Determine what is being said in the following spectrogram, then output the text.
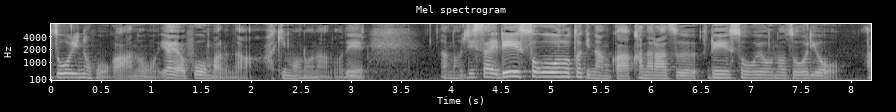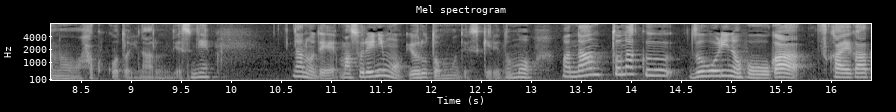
草履の方があのややフォーマルな履物なのであの実際冷装の時なんか必ず冷装用の草履をあの履くことになるんですね。なので、まあ、それにもよると思うんですけれども、まあ、なんとなく草履の方が使い勝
